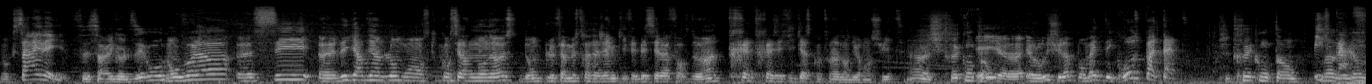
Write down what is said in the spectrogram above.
Donc ça réveille. Ça, ça rigole zéro. Donc voilà, euh, c'est euh, les gardiens de l'ombre en ce qui concerne mon os, donc le fameux stratagème qui fait baisser la force de 1, très très efficace quand on a d'endurance 8. Ah ouais, je suis très content. Et, euh, et aujourd'hui je suis là pour mettre des grosses patates. Je suis très content. Paf. donc.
